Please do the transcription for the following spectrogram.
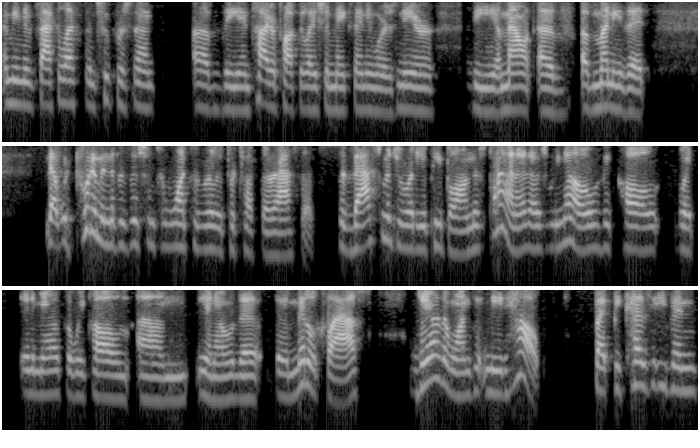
I mean, in fact, less than two percent of the entire population makes anywhere near the amount of, of money that that would put them in the position to want to really protect their assets. The vast majority of people on this planet, as we know, they call what in America we call, um, you know, the, the middle class, they're the ones that need help. But because even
